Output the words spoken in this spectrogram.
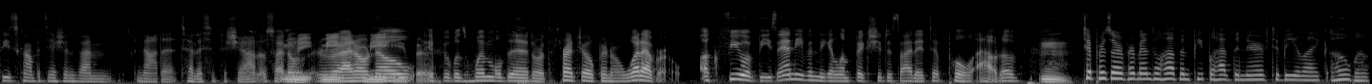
these competitions. I'm not a tennis aficionado, so I don't Me- me- I don't know either. if it was Wimbledon or the French Open or whatever. A few of these, and even the Olympics, she decided to pull out of Mm. to preserve her mental health. And people have the nerve to be like, "Oh well,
